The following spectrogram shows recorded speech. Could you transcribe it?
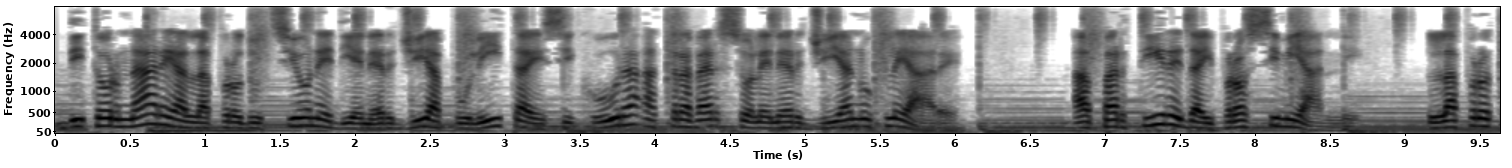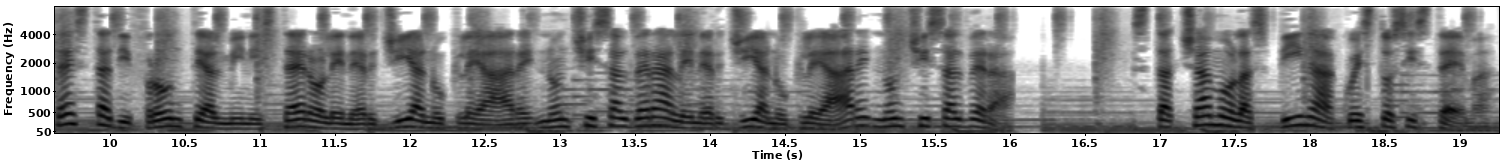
di tornare alla produzione di energia pulita e sicura attraverso l'energia nucleare. A partire dai prossimi anni. La protesta di fronte al Ministero l'energia nucleare non ci salverà l'energia nucleare non ci salverà. Stacciamo la spina a questo sistema.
